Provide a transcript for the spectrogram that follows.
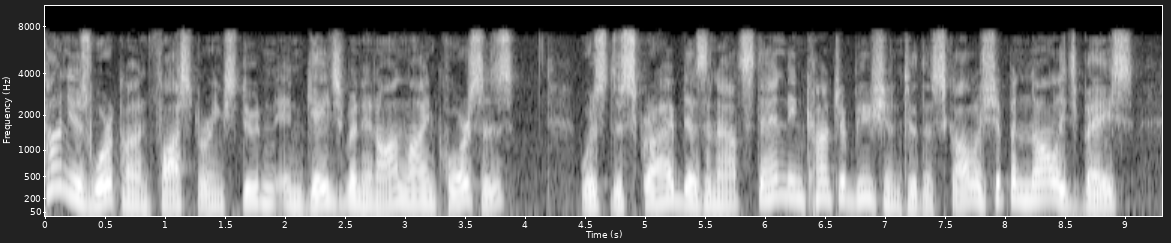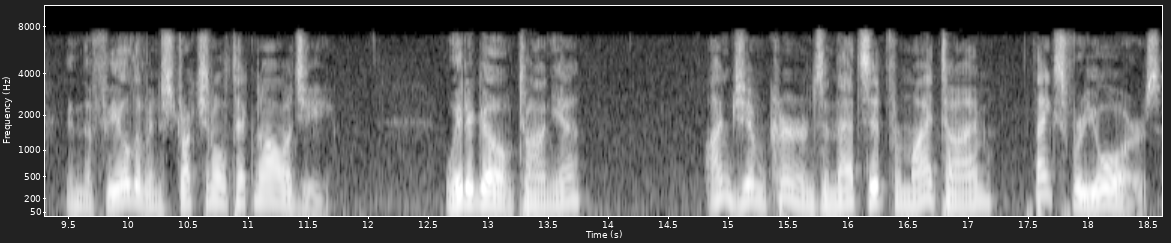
Tanya's work on fostering student engagement in online courses was described as an outstanding contribution to the scholarship and knowledge base in the field of instructional technology. Way to go, Tanya. I'm Jim Kearns, and that's it for my time. Thanks for yours.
